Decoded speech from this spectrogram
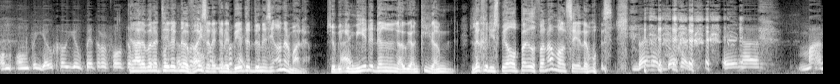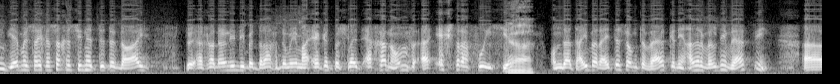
om om vir jou gou jou petrol vol te Ja, hulle wil natuurlik nou wys hulle kan dit beter doen as die ander manne. So 'n bietjie Nee. mededinging hou dankie dan lig dit die speelpyl van almal sê hulle mos. Dis dis. En uh man, jy moet sy gesig gesien het toe ek daai toe ek gaan nou nie die bedrag noem nie, maar ek het besluit ek gaan hom 'n ekstra fooi gee. Ja. omdat hy bereid is om te werk en die ander wil nie werk nie. Uh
